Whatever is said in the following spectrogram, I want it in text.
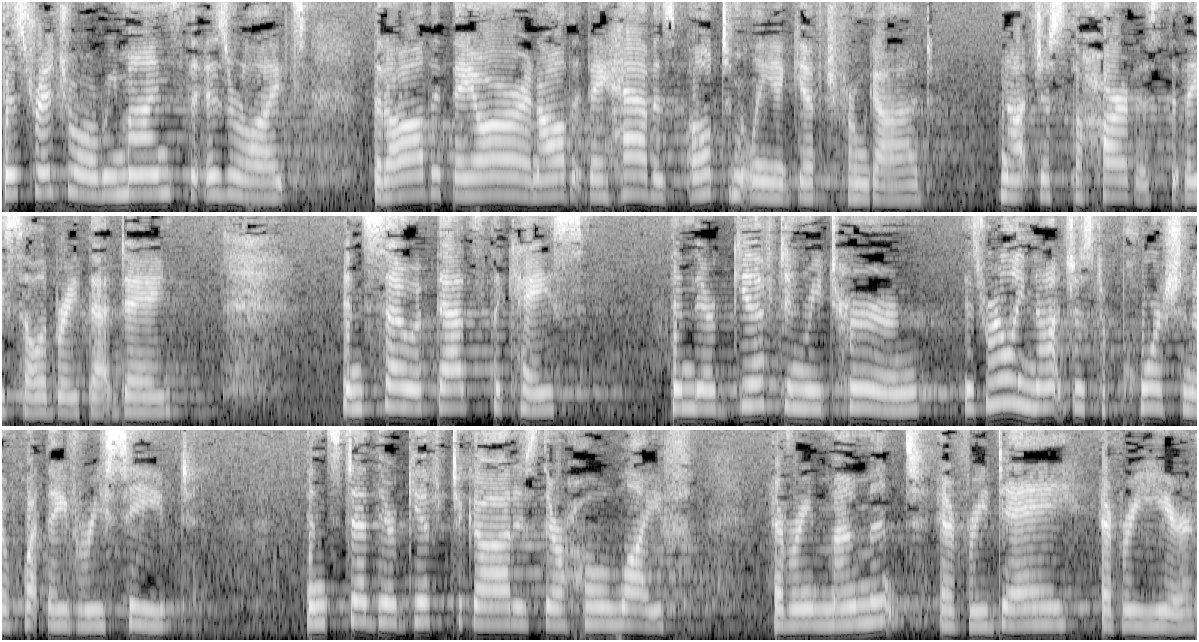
This ritual reminds the Israelites that all that they are and all that they have is ultimately a gift from God, not just the harvest that they celebrate that day. And so, if that's the case, then their gift in return is really not just a portion of what they've received. Instead, their gift to God is their whole life, every moment, every day, every year.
